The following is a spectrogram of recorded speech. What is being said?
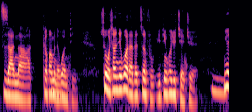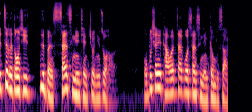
治安啊各方面的问题。所以我相信未来的政府一定会去解决。因为这个东西日本三十年前就已经做好了，我不相信台湾再过三十年跟不上。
